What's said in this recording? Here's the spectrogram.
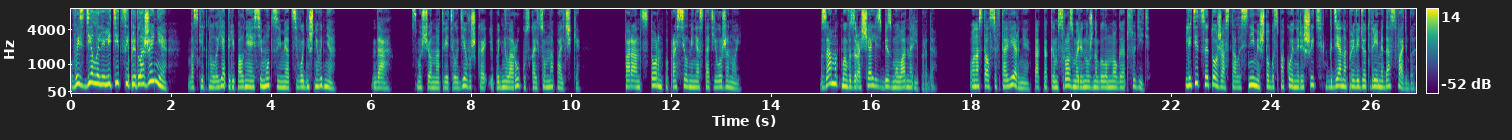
«Вы сделали Летиции предложение?» — воскликнула я, переполняясь эмоциями от сегодняшнего дня. «Да», — смущенно ответила девушка и подняла руку с кольцом на пальчике. Фарант Сторн попросил меня стать его женой. В замок мы возвращались без Мулана Риппорда. Он остался в таверне, так как им с Розмари нужно было многое обсудить. Летиция тоже осталась с ними, чтобы спокойно решить, где она проведет время до свадьбы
